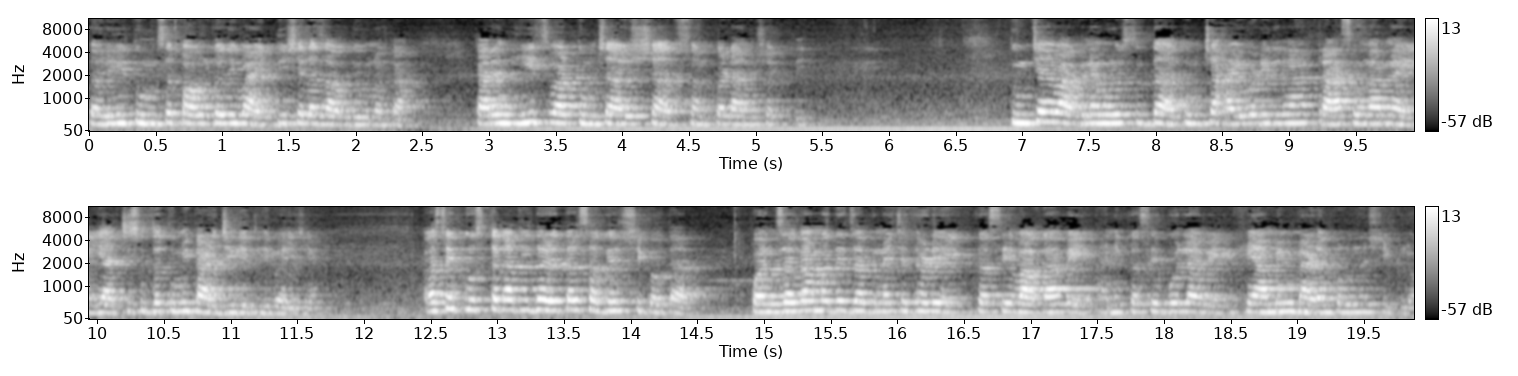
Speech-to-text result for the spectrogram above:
तरीही तुमचं पाऊल कधी वाईट दिशेला जाऊ देऊ नका. कारण हीच वाट तुमच्या आयुष्यात संकट आणू शकते. तुमच्या वागण्यामुळे सुद्धा तुमच्या आई वडिलांना त्रास होणार नाही याची सुद्धा तुम्ही काळजी घेतली पाहिजे. असे पुस्तकातले धडे तर सगळेच शिकवतात. पण जगामध्ये जगण्याचे धडे कसे वागावे आणि कसे बोलावे हे आम्ही मॅडमकडूनच शिकलो.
